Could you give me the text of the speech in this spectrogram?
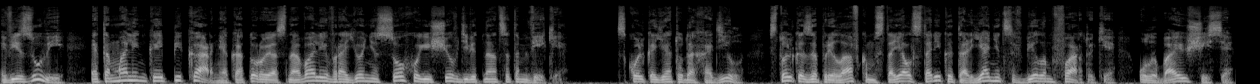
Везувий — это маленькая пекарня, которую основали в районе Сохо еще в XIX веке. Сколько я туда ходил, столько за прилавком стоял старик-итальянец в белом фартуке, улыбающийся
